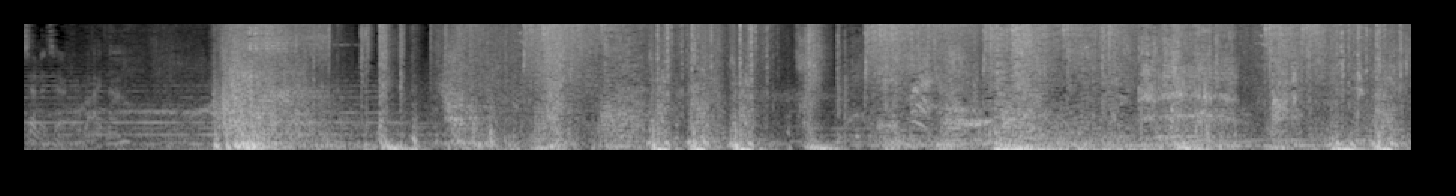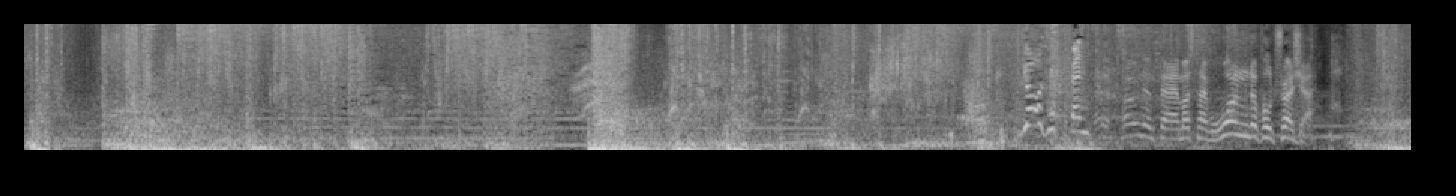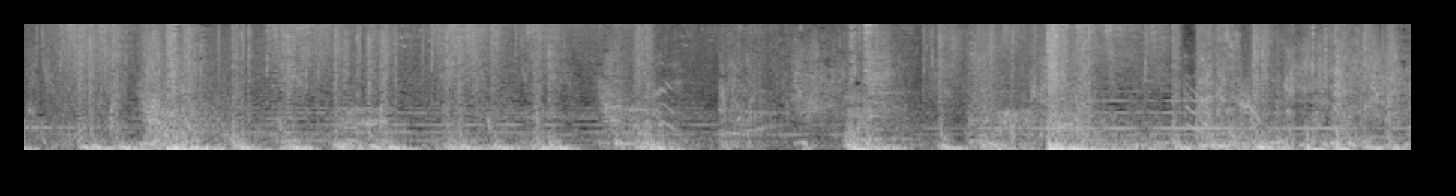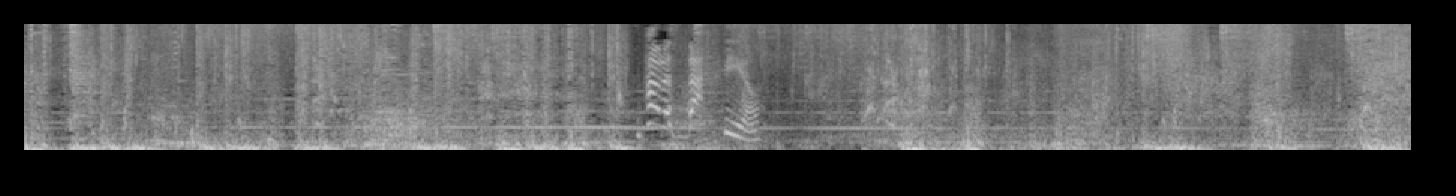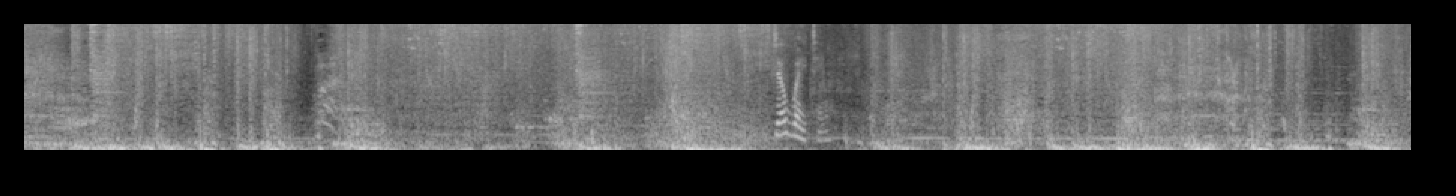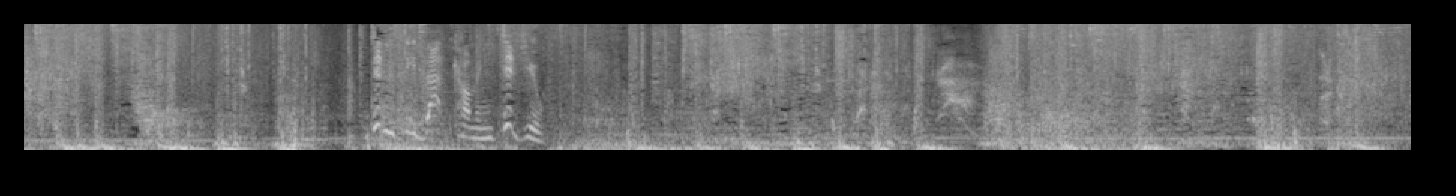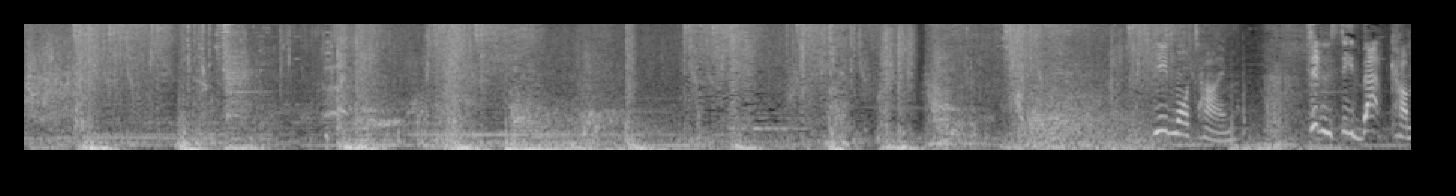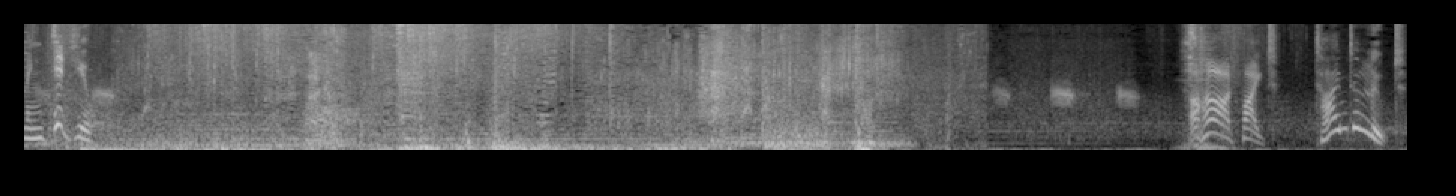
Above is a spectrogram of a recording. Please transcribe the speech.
cemetery right now. You're defensive. Opponent there must have wonderful treasure. Feel? Still waiting. Didn't see that coming, did you? Need more time. Didn't see that coming, did you? A hard fight. Time to loot.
